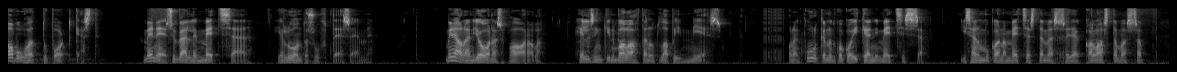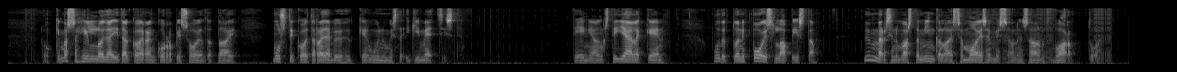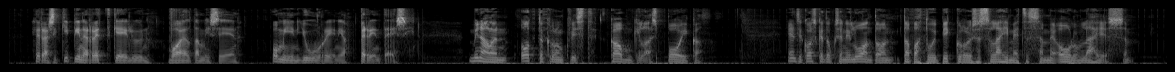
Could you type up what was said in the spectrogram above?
Havuhattu podcast menee syvälle metsään ja luontosuhteeseemme. Minä olen Joonas Vaarala, Helsinkin valahtanut Lapin mies. Olen kulkenut koko ikäni metsissä, isän mukana metsästämässä ja kalastamassa, nokkimassa hilloja Itäkairan korpisoilta tai mustikoita rajavyöhykkeen uinumista ikimetsistä. Teini-angstin jälkeen, muutettuani pois Lapista, ymmärsin vasta minkälaisissa maisemissa olen saanut varttua – heräsi kipinä retkeilyyn, vaeltamiseen, omiin juuriin ja perinteisiin. Minä olen Otto Kronqvist, kaupunkilaispoika. Ensi kosketukseni luontoon tapahtui pikkuruisessa lähimetsässämme Oulun lähiössä.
